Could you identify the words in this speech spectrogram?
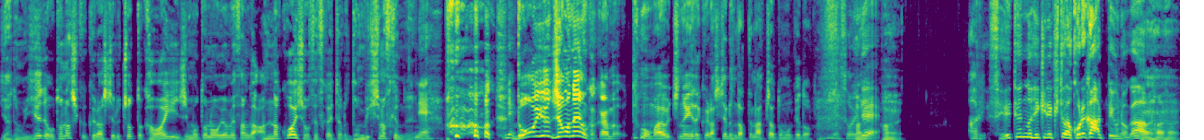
いやでも家でおとなしく暮らしてるちょっと可愛い地元のお嫁さんがあんな怖い小説書いたらドン引きしますけどね。ね。どういう情念を抱えてお前うちの家で暮らしてるんだってなっちゃうと思うけど。それで、はい。はい、ある晴天の霹靂とはこれかっていうのが、はいはいはい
